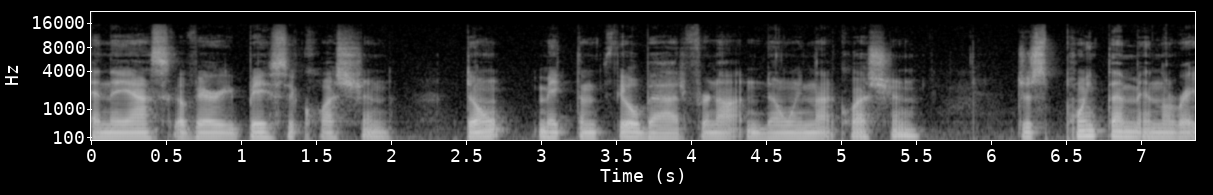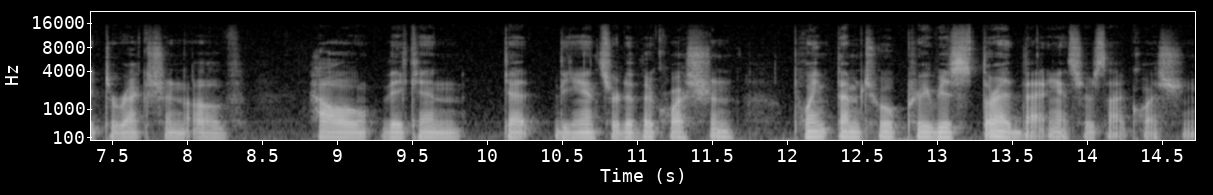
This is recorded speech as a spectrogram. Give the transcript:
and they ask a very basic question, don't make them feel bad for not knowing that question. Just point them in the right direction of how they can get the answer to the question. Point them to a previous thread that answers that question.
